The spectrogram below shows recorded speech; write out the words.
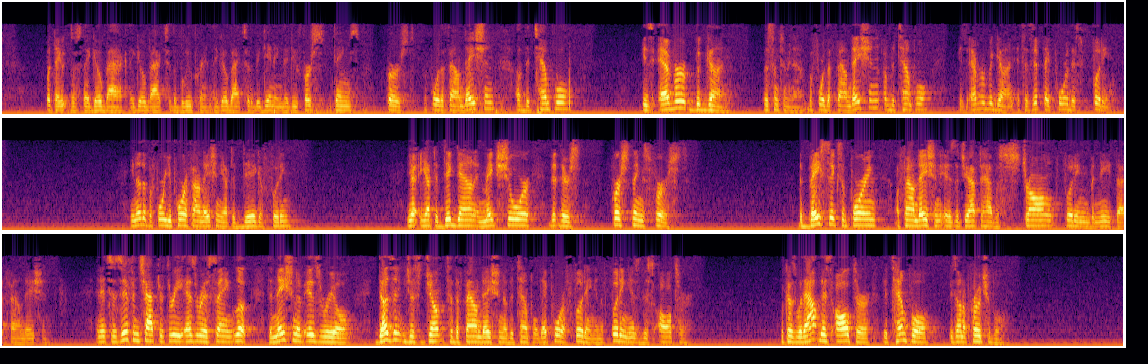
But they, they go back. They go back to the blueprint. They go back to the beginning. They do first things first. Before the foundation of the temple is ever begun. Listen to me now. Before the foundation of the temple is ever begun, it's as if they pour this footing you know that before you pour a foundation, you have to dig a footing? You have to dig down and make sure that there's first things first. The basics of pouring a foundation is that you have to have a strong footing beneath that foundation. And it's as if in chapter 3, Ezra is saying, look, the nation of Israel doesn't just jump to the foundation of the temple. They pour a footing, and the footing is this altar. Because without this altar, the temple is unapproachable.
